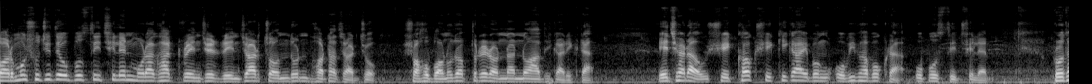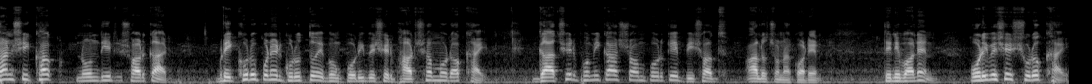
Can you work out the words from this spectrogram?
কর্মসূচিতে উপস্থিত ছিলেন মোড়াঘাট রেঞ্জের রেঞ্জার চন্দন ভট্টাচার্য, সহ বন দপ্তরের অন্যান্য আধিকারিকরা। এছাড়াও শিক্ষক, শিক্ষিকা এবং অভিভাবকরা উপস্থিত ছিলেন। প্রধান শিক্ষক নন্দীর সরকার বৃক্ষরোপণের গুরুত্ব এবং পরিবেশের ভারসাম্য রক্ষায় গাছের ভূমিকা সম্পর্কে বিশদ আলোচনা করেন। তিনি বলেন, পরিবেশের সুরক্ষায়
